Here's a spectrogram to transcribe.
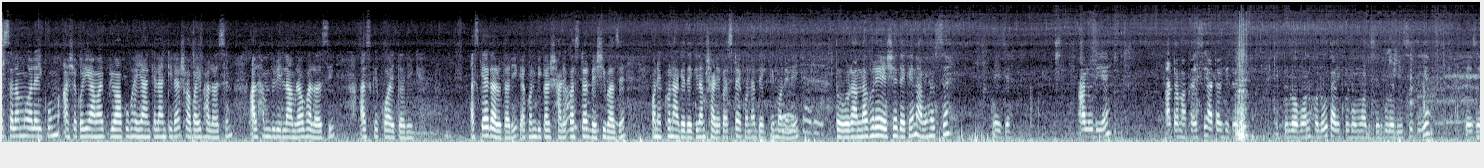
আসসালামু আলাইকুম। আশা করি আমার প্রিয় আপু ভাইয়া, আঙ্কেল, আন্টিরা সবাই ভালো আছেন। আলহামদুলিল্লাহ, আমরাও ভালো আছি। আজকে কয় তারিখ? আজকে এগারো তারিখ। এখন বিকাল সাড়ে পাঁচটার বেশি বাজে। অনেকক্ষণ আগে দেখলাম সাড়ে পাঁচটা, এখন আর দেখতে মনে নেই। তো রান্নাঘরে এসে দেখেন আমি হচ্ছে এই যে আলু দিয়ে আটা মাখাইছি। আটার ভিতরে একটু লবণ, হলুদ আর একটু গোমরিচের গুঁড়ো দিয়েছি দিয়ে এই যে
